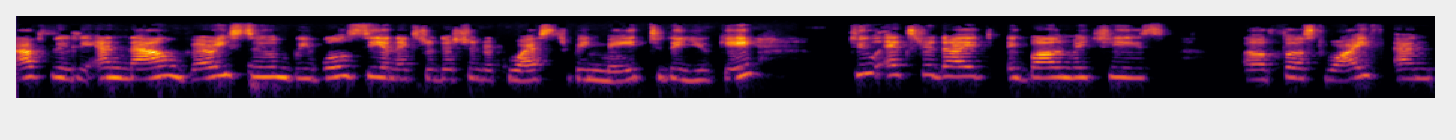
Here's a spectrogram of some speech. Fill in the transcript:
Absolutely. And now very soon we will see an extradition request being made to the uk to extradite iqbal mirchi's uh, first wife and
